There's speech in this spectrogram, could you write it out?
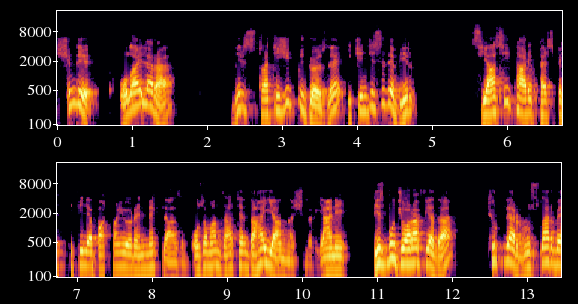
şimdi olaylara bir stratejik bir gözle, ikincisi de bir siyasi tarih perspektifiyle bakmayı öğrenmek lazım. O zaman zaten daha iyi anlaşılır. Yani biz bu coğrafyada Türkler, Ruslar ve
